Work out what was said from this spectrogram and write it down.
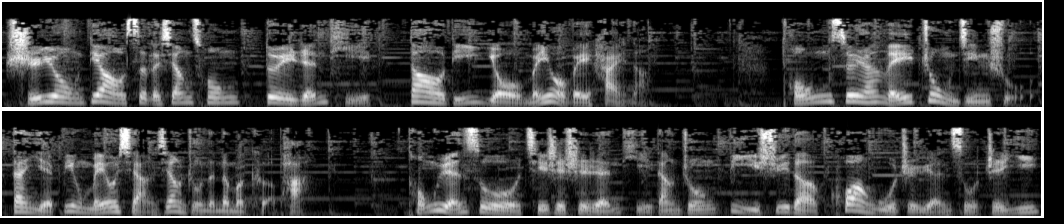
食用掉色的香葱对人体到底有没有危害呢？铜虽然为重金属，但也并没有想象中的那么可怕。铜元素其实是人体当中必需的矿物质元素之一。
